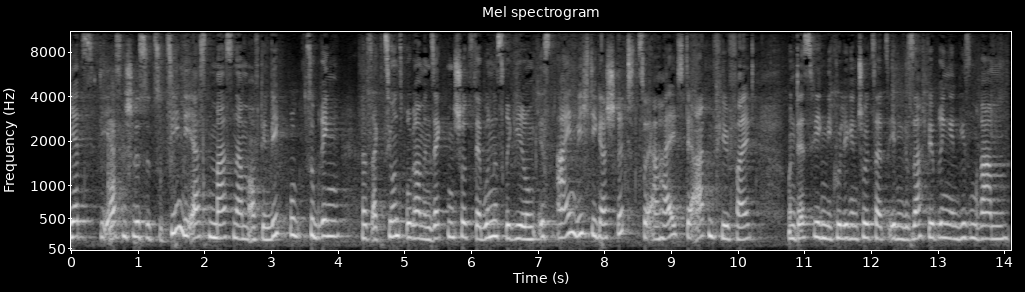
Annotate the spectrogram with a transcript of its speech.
jetzt die ersten Schlüsse zu ziehen, die ersten Maßnahmen auf den Weg zu bringen das Aktionsprogramm Insektenschutz der Bundesregierung ist ein wichtiger Schritt zur Erhalt der Artenvielfalt. Und deswegen, die Kollegin Schulz hat es eben gesagt, wir bringen in diesem Rahmen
